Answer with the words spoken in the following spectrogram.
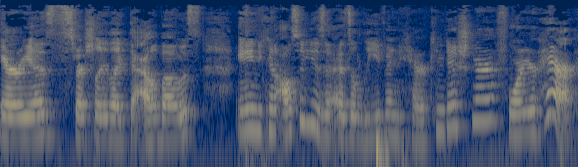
areas, especially like the elbows. And you can also use it as a leave-in hair conditioner for your hair.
